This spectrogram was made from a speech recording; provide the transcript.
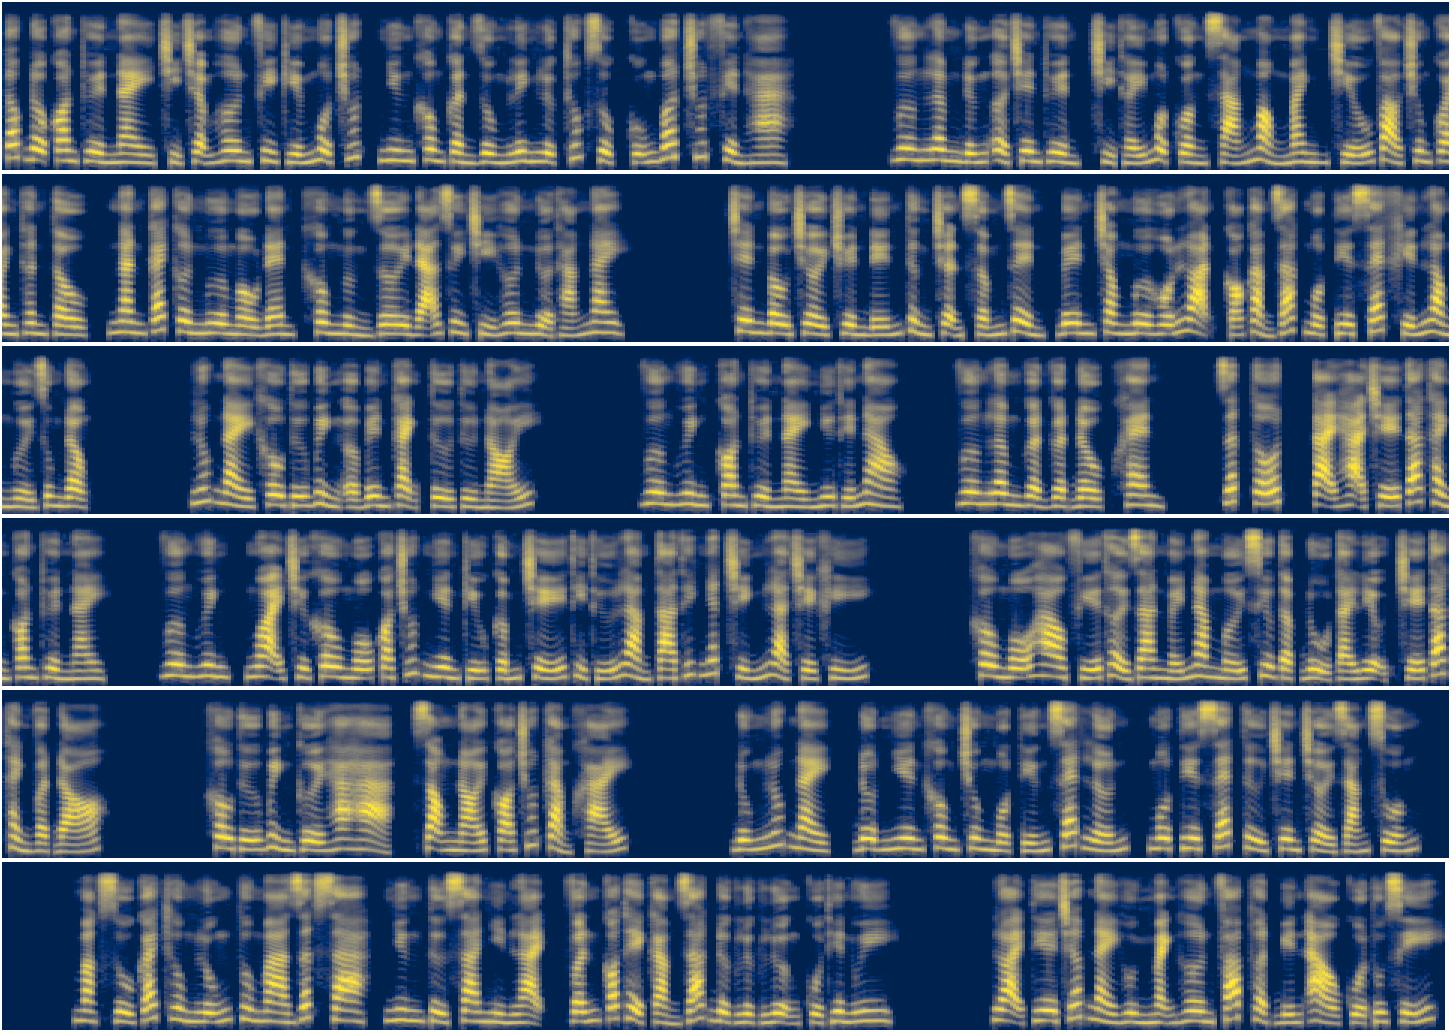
Tốc độ con thuyền này chỉ chậm hơn phi kiếm một chút, nhưng không cần dùng linh lực thúc dục cũng bớt chút phiền hà. Vương Lâm đứng ở trên thuyền, chỉ thấy một quầng sáng mỏng manh chiếu vào chung quanh thân tàu, ngăn cách cơn mưa màu đen không ngừng rơi đã duy trì hơn nửa tháng nay. Trên bầu trời truyền đến từng trận sấm rền, bên trong mưa hỗn loạn có cảm giác một tia sét khiến lòng người rung động. Lúc này Khâu Tứ Bình ở bên cạnh từ từ nói. Vương huynh con thuyền này như thế nào? Vương Lâm gật gật đầu, khen. Rất tốt, tại hạ chế tác thành con thuyền này. Vương huynh, ngoại trừ khâu mỗ có chút nghiên cứu cấm chế thì thứ làm ta thích nhất chính là chế khí. Khâu mỗ hao phía thời gian mấy năm mới siêu tập đủ tài liệu chế tác thành vật đó. Khâu Tứ Bình cười ha hả, giọng nói có chút cảm khái. Đúng lúc này, đột nhiên không chung một tiếng sét lớn, một tia sét từ trên trời giáng xuống. Mặc dù cách thung lũng Tu Ma rất xa, nhưng từ xa nhìn lại, vẫn có thể cảm giác được lực lượng của thiên uy. Loại tia chớp này hùng mạnh hơn pháp thuật biến ảo của tu sĩ.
